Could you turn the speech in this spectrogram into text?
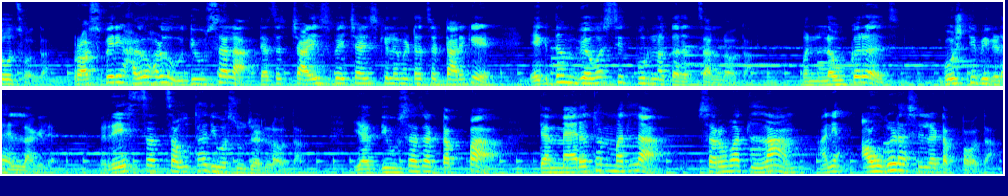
तोच होता. प्रॉस्पेरी हळूहळू दिवसाला त्याचं चाळीस बेचाळीस किलोमीटरचं टार्गेट एकदम व्यवस्थित पूर्ण करत चालला होता. पण लवकरच गोष्टी बिघडायला लागल्या. रेसचा चौथा दिवस उजडला होता. या दिवसाचा टप्पा त्या मॅरेथॉन मधला सर्वात लांब आणि अवघड असलेला टप्पा होता.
